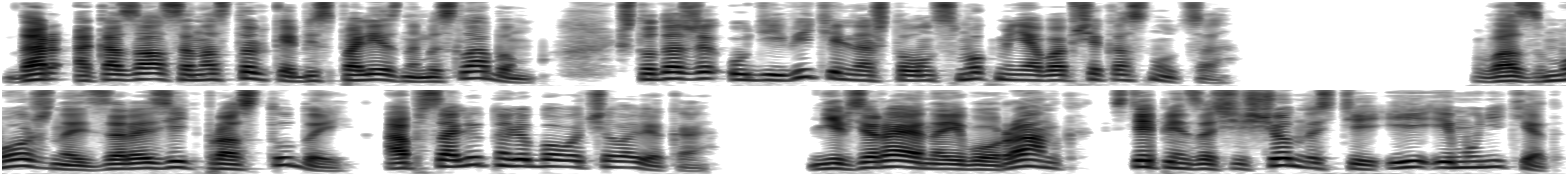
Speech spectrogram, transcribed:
Дар оказался настолько бесполезным и слабым, что даже удивительно, что он смог меня вообще коснуться. Возможность заразить простудой абсолютно любого человека, невзирая на его ранг, степень защищенности и иммунитет.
